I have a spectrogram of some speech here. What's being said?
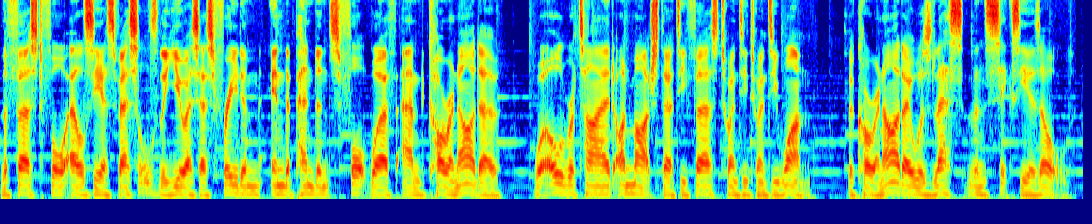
The first four LCS vessels, the USS Freedom, Independence, Fort Worth, and Coronado, were all retired on March 31, 2021. The Coronado was less than six years old.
